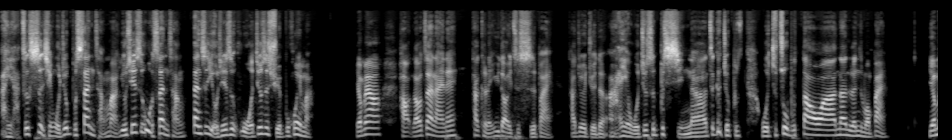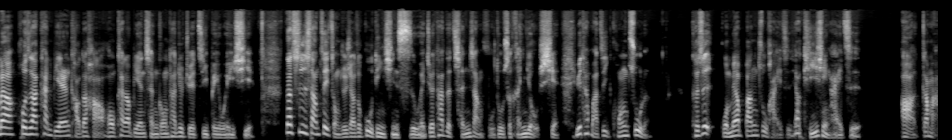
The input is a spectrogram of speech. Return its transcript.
哎呀，这事情我就不擅长嘛，有些是我擅长，但是有些是我就是学不会嘛，有没有？好，然后再来呢，他可能遇到一次失败，他就会觉得，哎呀，我就是不行啊，这个就不，我就做不到啊，那人怎么办？有没有？或者他看别人考得好，或看到别人成功，他就觉得自己被威胁。那事实上，这种就叫做固定型思维，就是他的成长幅度是很有限，因为他把自己框住了。可是我们要帮助孩子，要提醒孩子啊，干嘛？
